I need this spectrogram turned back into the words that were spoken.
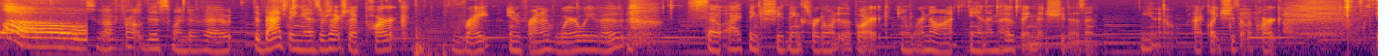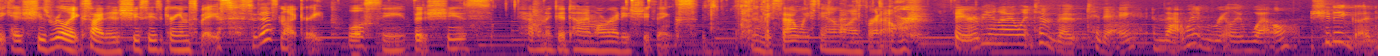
Whoa! So I've brought this one to vote. The bad thing is there's actually a park right in front of where we vote. so I think she thinks we're going to the park and we're not. And I'm hoping that she doesn't, you know, act like she's at a park because she's really excited. She sees green space. So that's not great. We'll see. But she's having a good time already, she thinks. It's gonna be sad when we stand in line for an hour. Pharaby and I went to vote today, and that went really well. She did good.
